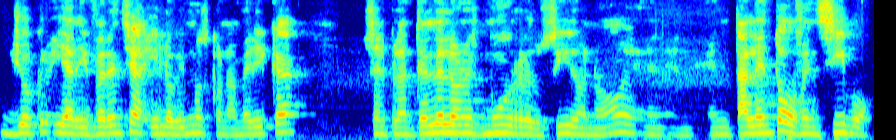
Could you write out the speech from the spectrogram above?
yo creo, y a diferencia, y lo vimos con América, pues el plantel de León es muy reducido, ¿no? En, talento ofensivo.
